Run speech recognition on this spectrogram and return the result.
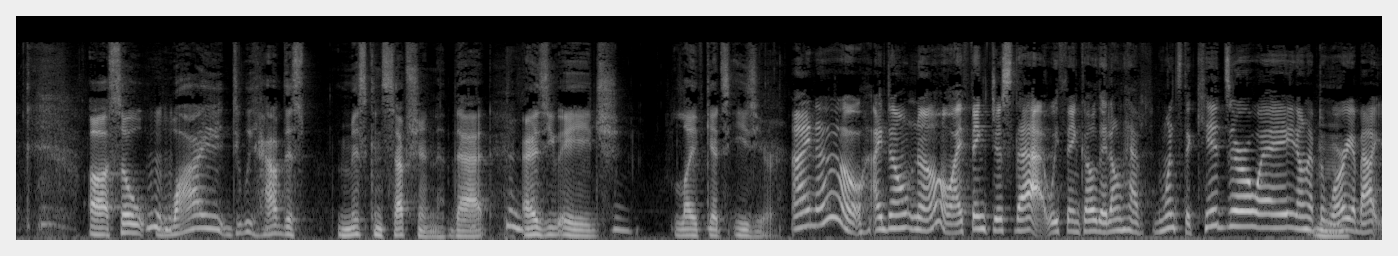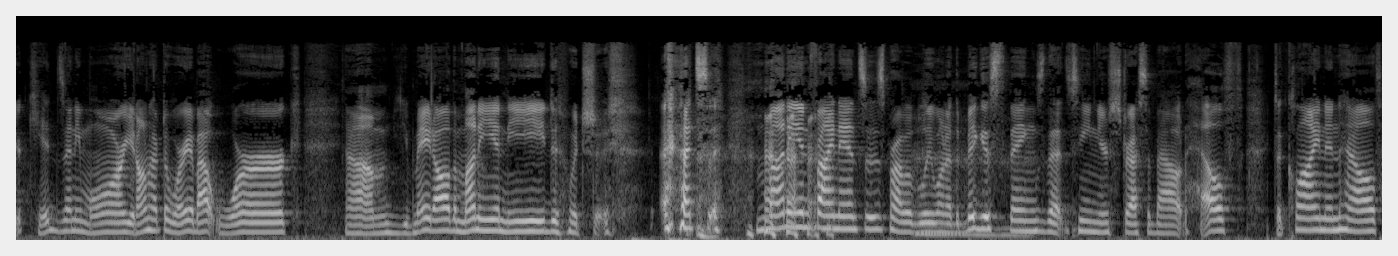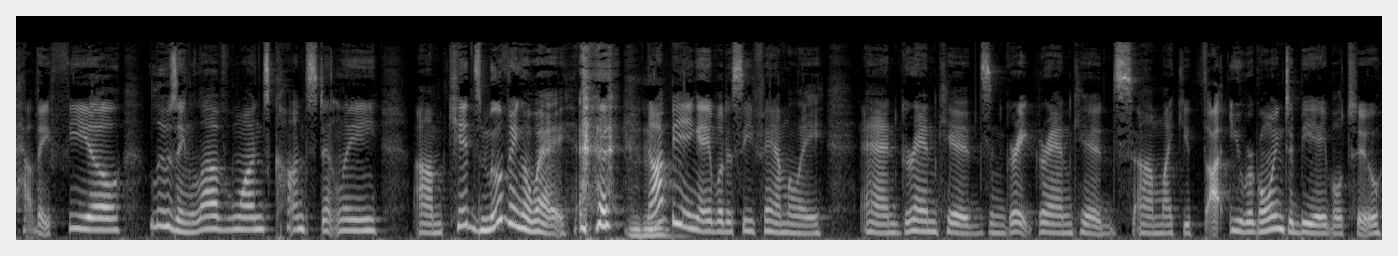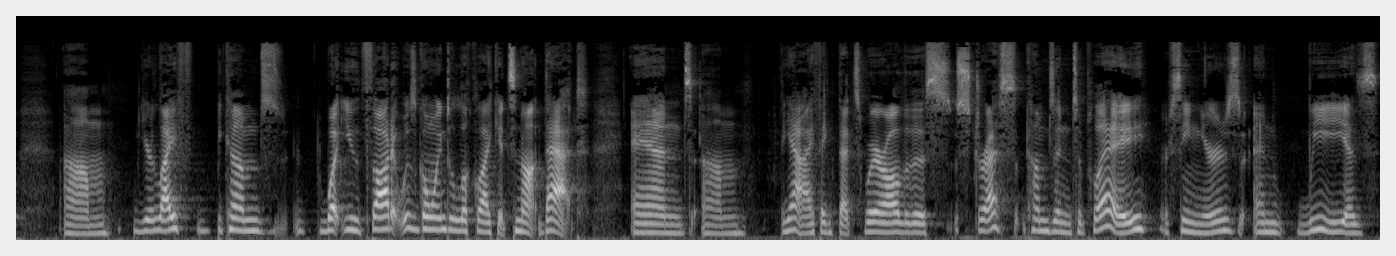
Uh, so mm-hmm. why do we have this misconception that hmm. as you age, hmm. life gets easier? I know. I don't know. I think just that. We think, oh, they don't have, once the kids are away, you don't have to worry about your kids anymore. You don't have to worry about work. Um, you've made all the money you need, which that's money and finances, probably one of the biggest things that seniors stress about health, decline in health, how they feel, losing loved ones constantly, um, kids moving away, not being able to see family and grandkids and great grandkids um, like you thought you were going to be able to. Um, your life becomes what you thought it was going to look like. It's not that. And um, yeah, I think that's where all of this stress comes into play, or seniors, and we as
